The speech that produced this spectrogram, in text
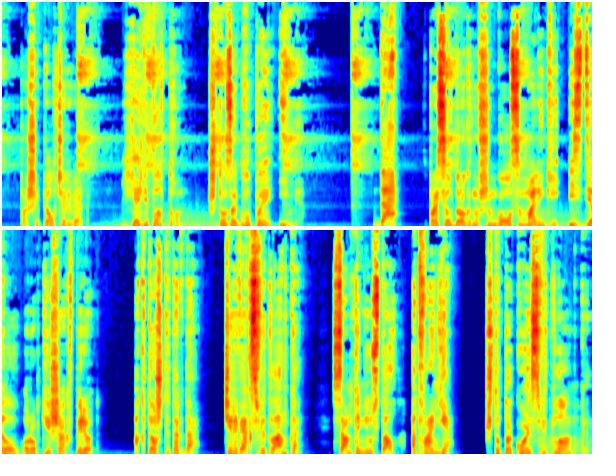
— прошипел червяк. «Я не Платон. Что за глупое имя?» «Да?» — спросил дрогнувшим голосом маленький и сделал робкий шаг вперед. «А кто ж ты тогда? Червяк Светланка? Сам-то не устал от вранья?» «Что такое Светланка?»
